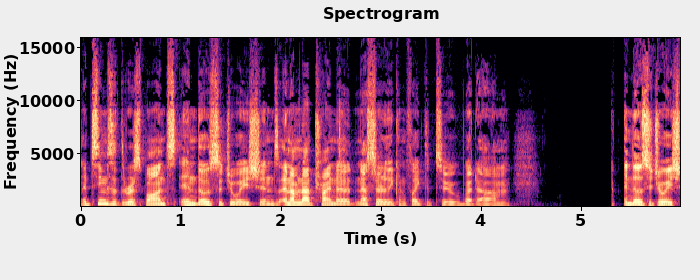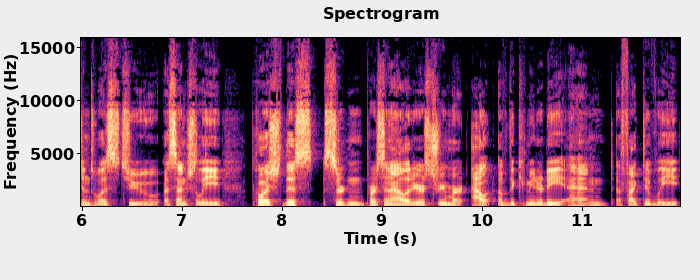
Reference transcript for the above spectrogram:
it seems that the response in those situations, and I'm not trying to necessarily conflict the two, but um, in those situations was to essentially push this certain personality or streamer out of the community and effectively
